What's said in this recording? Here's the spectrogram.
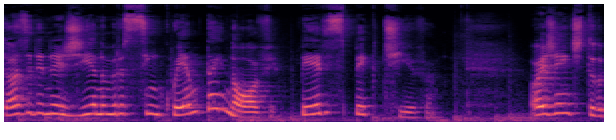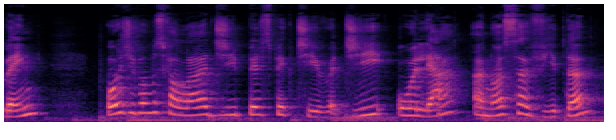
Dose de energia número 59, perspectiva. Oi, gente, tudo bem? Hoje vamos falar de perspectiva, de olhar a nossa vida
